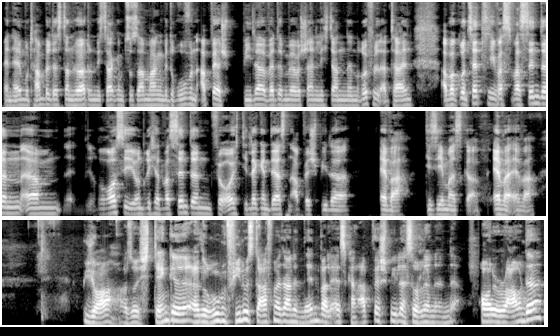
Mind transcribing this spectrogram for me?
wenn Helmut Hampel das dann hört und ich sage im Zusammenhang mit Rufen Abwehrspieler, wird er mir wahrscheinlich dann einen Rüffel erteilen. Aber grundsätzlich, was, was sind denn, ähm, Rossi und Richard, was sind denn für euch die legendärsten Abwehrspieler ever, die es jemals gab? Ever, ever. Ja, also ich denke, also Ruben Filus darf man da nicht nennen, weil er ist kein Abwehrspieler, sondern ein Allrounder.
